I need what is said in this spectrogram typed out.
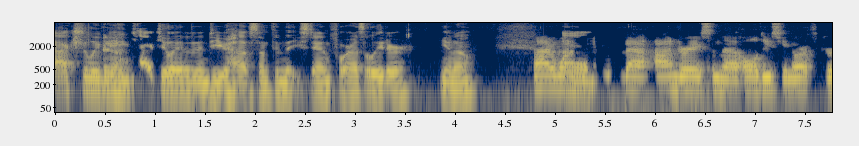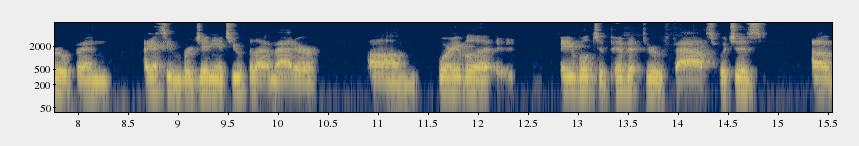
actually being yeah. calculated and do you have something that you stand for as a leader you know I want um, that Andres and the whole DC North group, and I guess even Virginia too, for that matter, um, were able to able to pivot through fast, which is uh,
